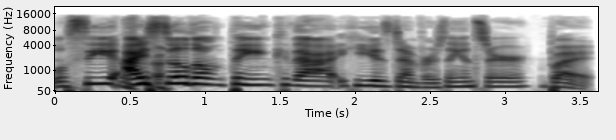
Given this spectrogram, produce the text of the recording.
We'll see. I still don't think that he is Denver's answer, but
